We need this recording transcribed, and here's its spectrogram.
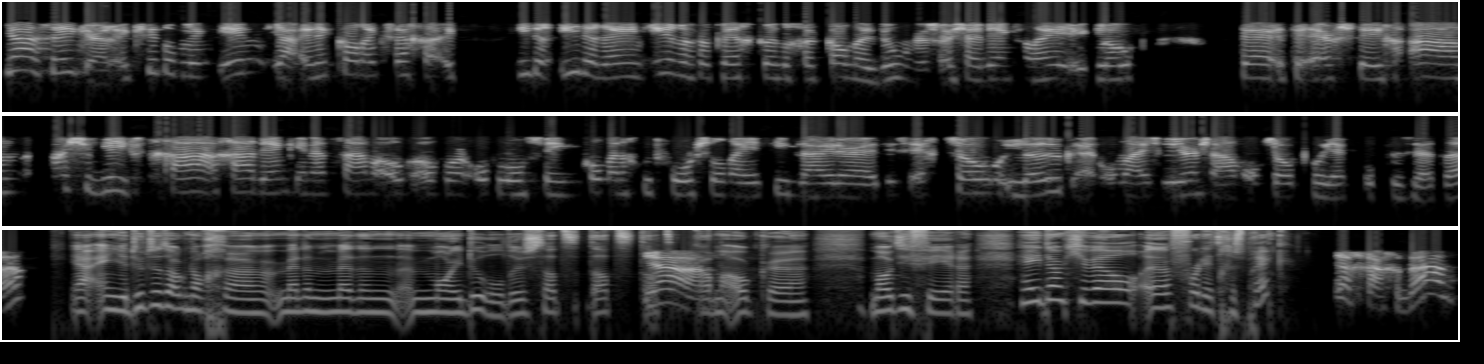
Ja, zeker. Ik zit op LinkedIn. Ja, en ik kan ik zeggen, ik, ieder, iedereen, iedere verpleegkundige kan dit doen. Dus als jij denkt van hé, hey, ik loop te, te ergens tegenaan, alsjeblieft, ga, ga denken inderdaad samen ook over een oplossing. Kom met een goed voorstel naar je teamleider. Het is echt zo leuk en onwijs leerzaam om zo'n project op te zetten. Ja, en je doet het ook nog uh, met, een, met een, een, mooi doel. Dus dat, dat, dat ja. kan ook uh, motiveren. hey, dankjewel uh, voor dit gesprek. Ja, graag gedaan.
